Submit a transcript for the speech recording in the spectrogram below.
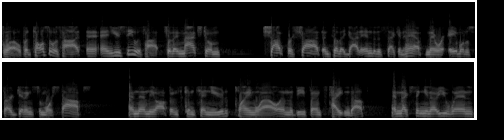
slow. But Tulsa was hot and, and UC was hot, so they matched them shot for shot until they got into the second half and they were able to start getting some more stops. And then the offense continued playing well, and the defense tightened up. And next thing you know, you win,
